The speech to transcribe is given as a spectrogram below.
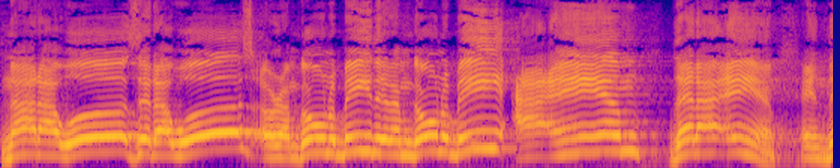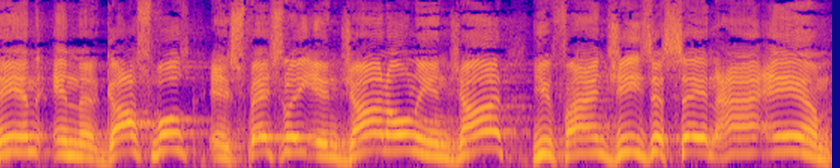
Not I was that I was, or I'm going to be that I'm going to be. I am that I am. And then in the Gospels, especially in John, only in John, you find Jesus saying, I am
